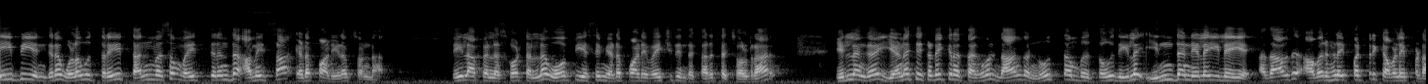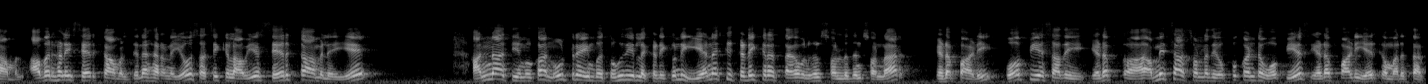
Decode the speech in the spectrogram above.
ஐபி என்கிற உளவுத்துறையை தன்வசம் வைத்திருந்த அமித்ஷா எடப்பாடியிடம் சொன்னார். லீலா பேலஸ் ஹோட்டல்ல ஓபிஎஸ்ஸையும் எடப்பாடி வைச்சிட்டு இந்த கருத்தை சொல்றார். இல்லங்க எனக்கு கிடைக்கிற தகவல் நாங்க 150 தொகுதியில இந்த நிலையிலேயே அதாவது அவர்களை பற்றி கவலைப்படாமல் அவர்களை சேர்க்காமல் தினகரனையோ சசிகலாவையோ சேர்க்காமலேயே அண்ணா திமுக நூற்றி ஐம்பது தொகுதியில கிடைக்கும்னு எனக்கு கிடைக்கிற தகவல்கள் சொல்லுதுன்னு சொன்னார். எடப்பாடி ஓபிஎஸ் அதை அமித்ஷா சொன்னதை ஒப்புக்கொண்ட ஓபிஎஸ் எடப்பாடி ஏற்க மறுத்தார்.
